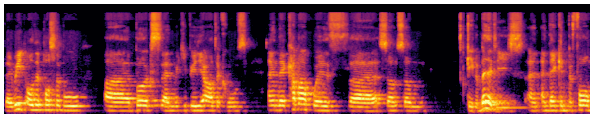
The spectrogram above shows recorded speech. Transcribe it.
they read all the possible uh, books and Wikipedia articles, and they come up with uh, some, some capabilities, and, and they can perform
